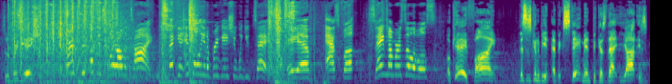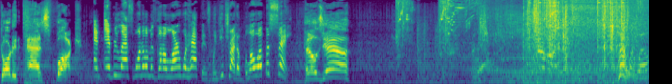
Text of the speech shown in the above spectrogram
it's an abbreviation. First, we fucking swear all the time. Second, it's only an abbreviation when you text. AF, as fuck, same number of syllables. Okay, fine. This is gonna be an epic statement because that yacht is guarded as fuck. And every last one of them is gonna learn what happens when you try to blow up a saint. Hells yeah! That went well.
